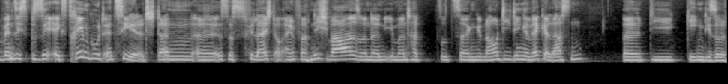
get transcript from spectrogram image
wenn sich es extrem gut erzählt, dann äh, ist es vielleicht auch einfach nicht wahr, sondern jemand hat sozusagen genau die Dinge weggelassen, äh, die gegen diese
